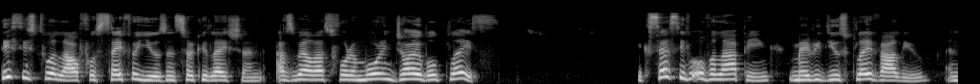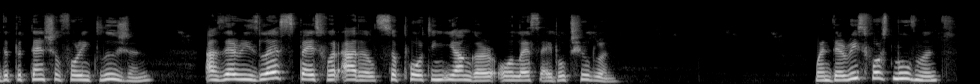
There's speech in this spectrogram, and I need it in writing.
This is to allow for safer use and circulation, as well as for a more enjoyable place. Excessive overlapping may reduce play value and the potential for inclusion, as there is less space for adults supporting younger or less able children. When there is forced movement,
